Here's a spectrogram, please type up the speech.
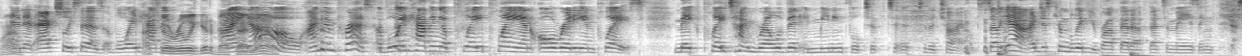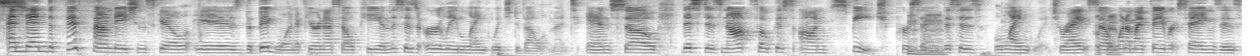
wow. And it actually says avoid having. I feel really good about I that. I know. I'm impressed. avoid having a play plan already in place. Make playtime relevant and meaningful to, to, to the child. So, yeah, I just couldn't believe you brought that up. That's amazing. Yes. And then the fifth foundation skill is the big one if you're an SLP, and this is early language development. And so this does not focus on speech per se. Mm-hmm. This is language, right? So, okay. one of my favorite sayings is,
